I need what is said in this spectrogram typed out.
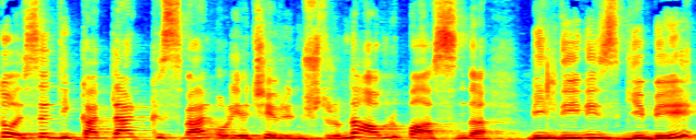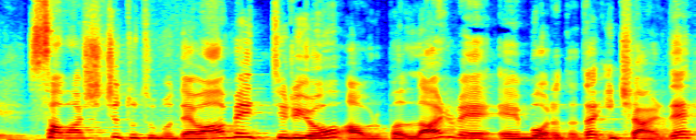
Dolayısıyla dikkatler kısmen oraya çevrilmiş durumda. Avrupa aslında bildiğiniz gibi savaşçı tutumu devam ettiriyor Avrupalılar ve e, bu arada da içeride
